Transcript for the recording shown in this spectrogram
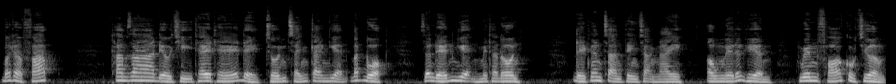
bất hợp pháp. Tham gia điều trị thay thế để trốn tránh cai nghiện bắt buộc dẫn đến nghiện methadone. Để ngăn chặn tình trạng này, ông Lê Đức Hiền, nguyên phó cục trưởng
